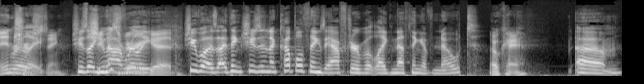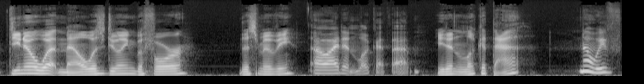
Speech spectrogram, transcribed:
interesting She's like she not was very really good She was. I think she's in a couple things after, but like nothing of note. okay Um. do you know what Mel was doing before this movie Oh, I didn't look at that. you didn't look at that No, we've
